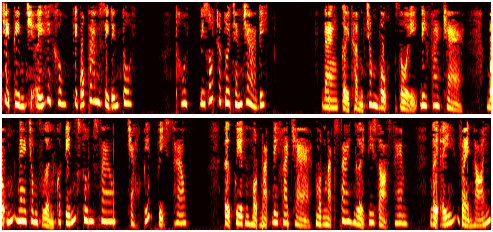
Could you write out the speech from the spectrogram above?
Chị tìm chị ấy hay không thì có can gì đến tôi. Thôi, đi rót cho tôi chén trà đi. Đang cởi thầm trong bụng rồi đi pha trà, bỗng nghe trong vườn có tiếng xôn xao, chẳng biết vì sao. Tử quyên một mặt đi pha trà, một mặt sai người đi dò xem, người ấy về nói.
